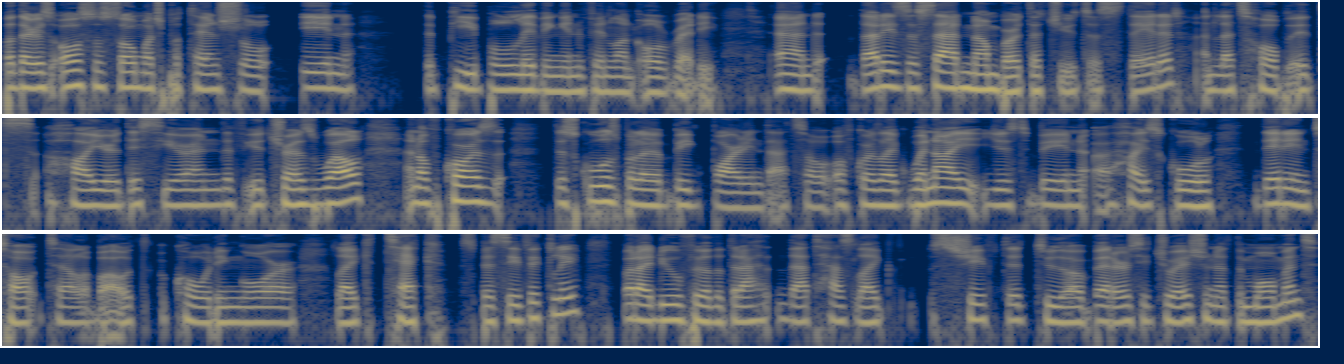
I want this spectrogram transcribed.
but there is also so much potential in the people living in Finland already. And that is a sad number that you just stated. And let's hope it's higher this year and the future as well. And of course, the schools play a big part in that. So of course, like when I used to be in high school, they didn't talk, tell about coding or like tech specifically. But I do feel that that, that has like shifted to a better situation at the moment.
